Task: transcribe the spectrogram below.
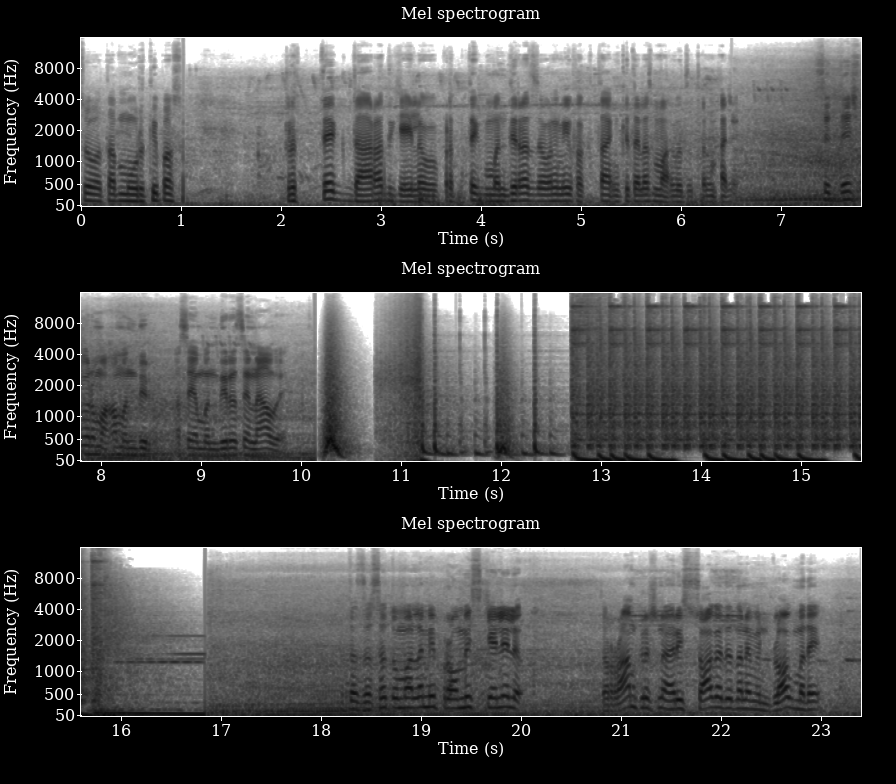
So आता मूर्तीपासून. प्रत्येक दारात गेलो प्रत्येक मंदिरात जाऊन मी फक्त अंकितालाच मागत होतो आणि सिद्धेश्वर महामंदिर असं या मंदिराचं नाव आहे. आता जसं तुम्हाला मी प्रॉमिस केलेलं तर रामकृष्ण हरी स्वागत येतं नवीन ब्लॉगमध्ये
